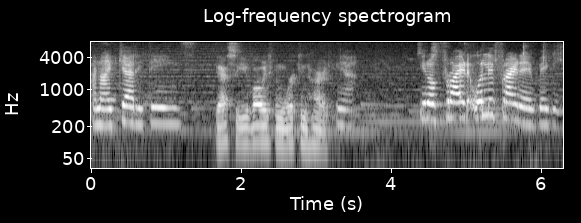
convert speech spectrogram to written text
and I carry things. yeah, so you've always been working hard. Yeah. You know, Friday, only Friday begging.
